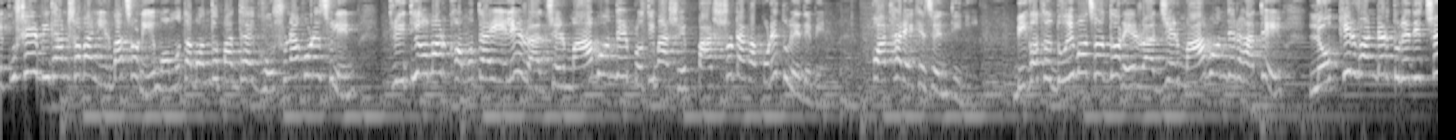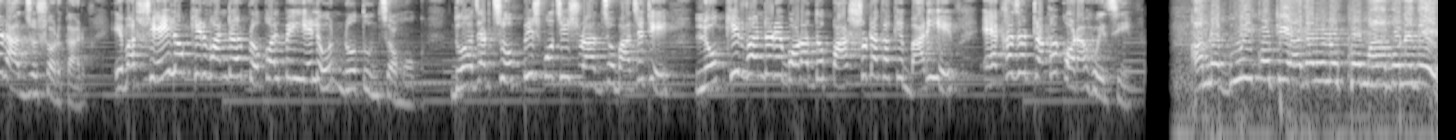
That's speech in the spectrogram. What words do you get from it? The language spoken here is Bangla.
একুশের বিধানসভা নির্বাচনে মমতা বন্দ্যোপাধ্যায় ঘোষণা করেছিলেন, তৃতীয়বার ক্ষমতায় এলে রাজ্যের মা বোনদের প্রতি মাসে পাঁচশো টাকা করে তুলে দেবেন। কথা রেখেছেন তিনি। বিগত দুই বছর ধরে রাজ্যের মা বোনদের হাতে লক্ষ্মীর ভাণ্ডার তুলে দিচ্ছে রাজ্য সরকার। এবার সেই লক্ষ্মীর ভাণ্ডার প্রকল্পেই এলো নতুন চমক। দু হাজার চব্বিশ পঁচিশ রাজ্য বাজেটে লক্ষ্মীর ভাণ্ডারে বরাদ্দ পাঁচশো টাকাকে বাড়িয়ে এক হাজার টাকা করা হয়েছে। আমরা দুই কোটি এগারো লক্ষ মা বোনেদের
